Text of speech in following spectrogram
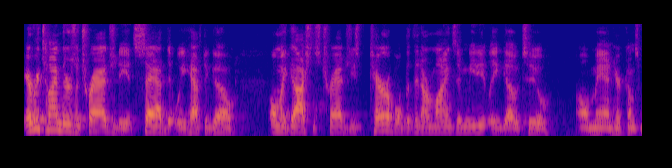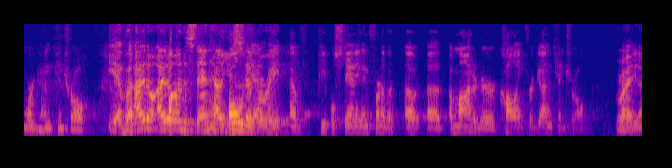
every time there's a tragedy, it's sad that we have to go, oh my gosh, this tragedy is terrible. But then our minds immediately go to, oh man, here comes more gun control. Yeah, but I don't, I don't understand how you Oh, separate. you have people standing in front of a, a, a monitor calling for gun control. Right. You know?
